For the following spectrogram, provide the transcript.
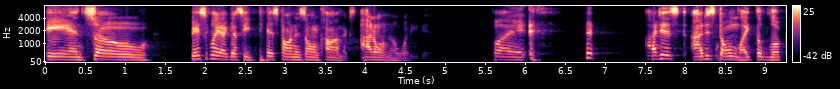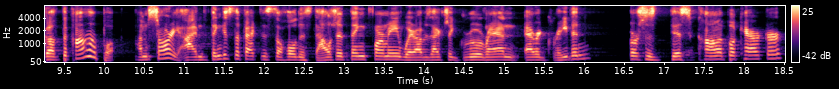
And so basically, I guess he pissed on his own comics. I don't know what he did, but I just I just don't like the look of the comic book. I'm sorry. I think it's the fact it's the whole nostalgia thing for me, where I was actually grew around Eric Draven versus this comic book character,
